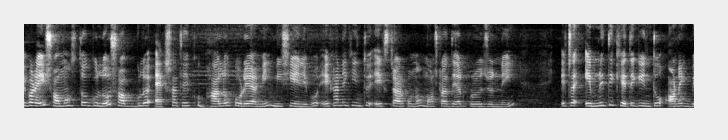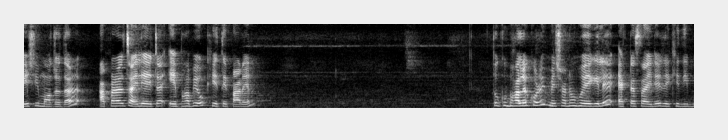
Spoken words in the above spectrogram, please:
এবার এই সমস্তগুলো, সবগুলো একসাথে খুব ভালো করে আমি মিশিয়ে নিব। এখানে কিন্তু এক্সট্রা আর কোনো মশলা দেওয়ার প্রয়োজন নেই। এটা এমনিতে খেতে কিন্তু অনেক বেশি মজাদার। আপনারা চাইলে এটা এভাবেও খেতে পারেন। তো খুব ভালো করে মেশানো হয়ে গেলে একটা সাইডে রেখে দিব।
